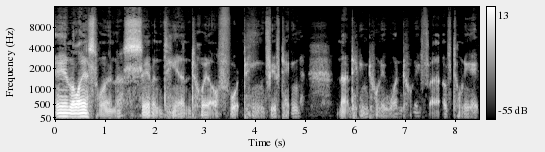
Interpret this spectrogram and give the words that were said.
And the last one 7, 10, 12, 14, 15, 19, 21, 25, 28.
